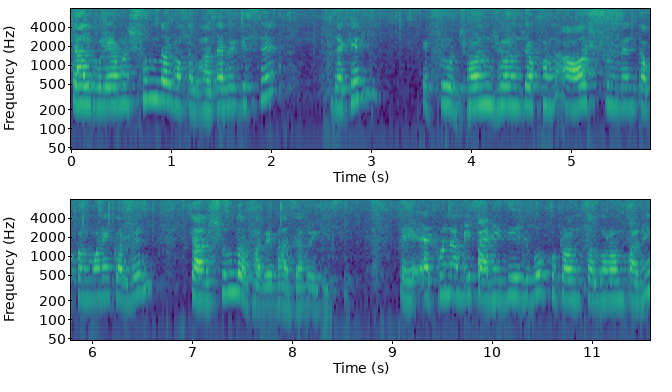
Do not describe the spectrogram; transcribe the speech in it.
চালগুলি আমার সুন্দর মতো ভাজা হয়ে গেছে। দেখেন একটু ঝনঝন যখন আওয়াজ শুনবেন, তখন মনে করবেন চাল সুন্দরভাবে ভাজা হয়ে গেছে। তো এখন আমি পানি দিয়ে দেবো ফুটন্ত গরম পানি।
